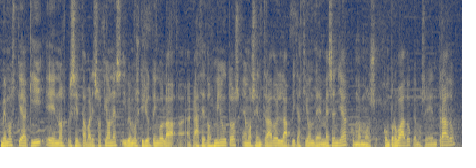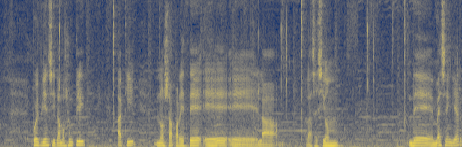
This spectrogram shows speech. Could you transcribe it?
Vemos que aquí eh, nos presenta varias opciones y vemos que yo tengo la hace dos minutos hemos entrado en la aplicación de Messenger, como hemos comprobado que hemos entrado. Pues bien, si damos un clic aquí nos aparece eh, eh, la, la sesión de Messenger,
